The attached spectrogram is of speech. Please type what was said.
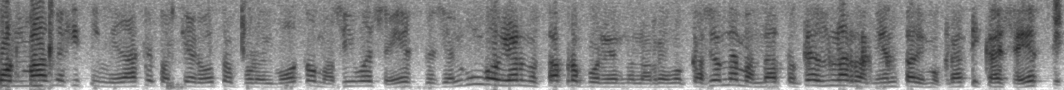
con más legitimidad que cualquier otro por el voto masivo es este, si algún gobierno está proponiendo la revocación de mandato, que es una herramienta democrática, es este.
